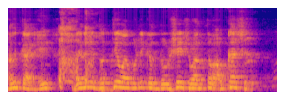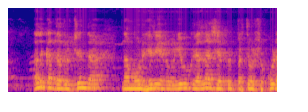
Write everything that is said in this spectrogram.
ಅದಕ್ಕಾಗಿ ಜನರಿಗೆ ಭಕ್ತಿ ಭಾವ ಮೂಡಲಿಕ್ಕೆ ಒಂದು ವಿಶೇಷವಾದಂಥ ಅವಕಾಶ ಇದೆ. ಅದಕ್ಕಂಥ ದೃಷ್ಟಿಯಿಂದ ನಮ್ಮೂರು ಹಿರಿಯರು, ಯುವಕರು ಎಲ್ಲ ಸೇರ್ಕೊಂಡು ಪ್ರತಿ ವರ್ಷ ಕೂಡ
